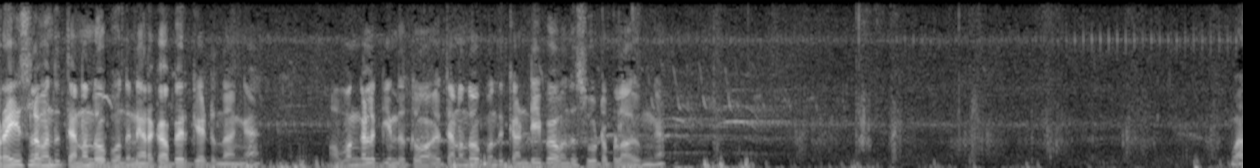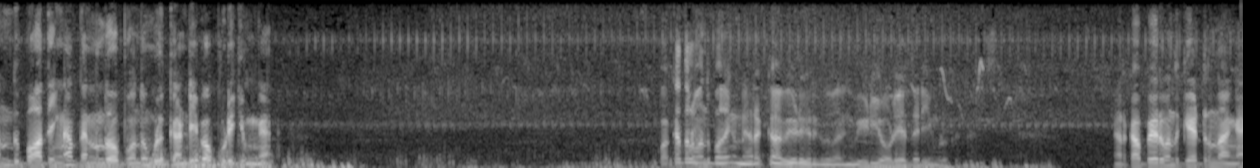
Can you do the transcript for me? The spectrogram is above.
ப்ரைஸில் வந்து தென்னந்தோப்பு வந்து நிறக்கா பேர் கேட்டிருந்தாங்க. அவங்களுக்கு இந்த தோ தென்னந்தோப்பு வந்து கண்டிப்பாக வந்து சூட்டபிள் ஆகுங்க. வந்து பார்த்தீங்கன்னா தென்னந்தோப்பு வந்து உங்களுக்கு கண்டிப்பாக பிடிக்குங்க. பக்கத்தில் வந்து பார்த்தீங்கன்னா நிறக்கா வீடு இருக்குது பாருங்க. வீடியோலேயே தெரியும் உங்களுக்கு. நிறக்கா பேர் வந்து கேட்டிருந்தாங்க.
